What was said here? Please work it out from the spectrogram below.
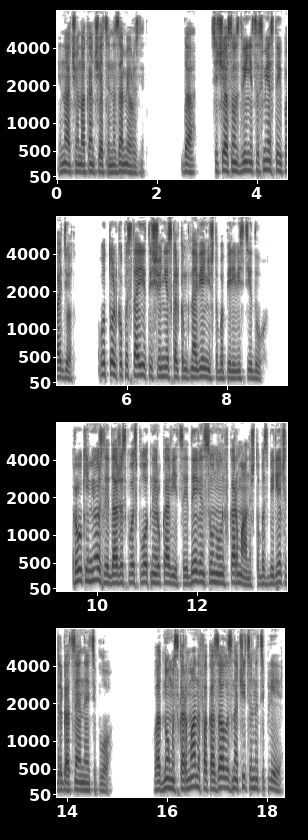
иначе он окончательно замерзнет. Да, сейчас он сдвинется с места и пойдет. Вот только постоит еще несколько мгновений, чтобы перевести дух. Руки мерзли даже сквозь плотные рукавицы, и Дэвин сунул их в карманы, чтобы сберечь драгоценное тепло. В одном из карманов оказалось значительно теплее.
